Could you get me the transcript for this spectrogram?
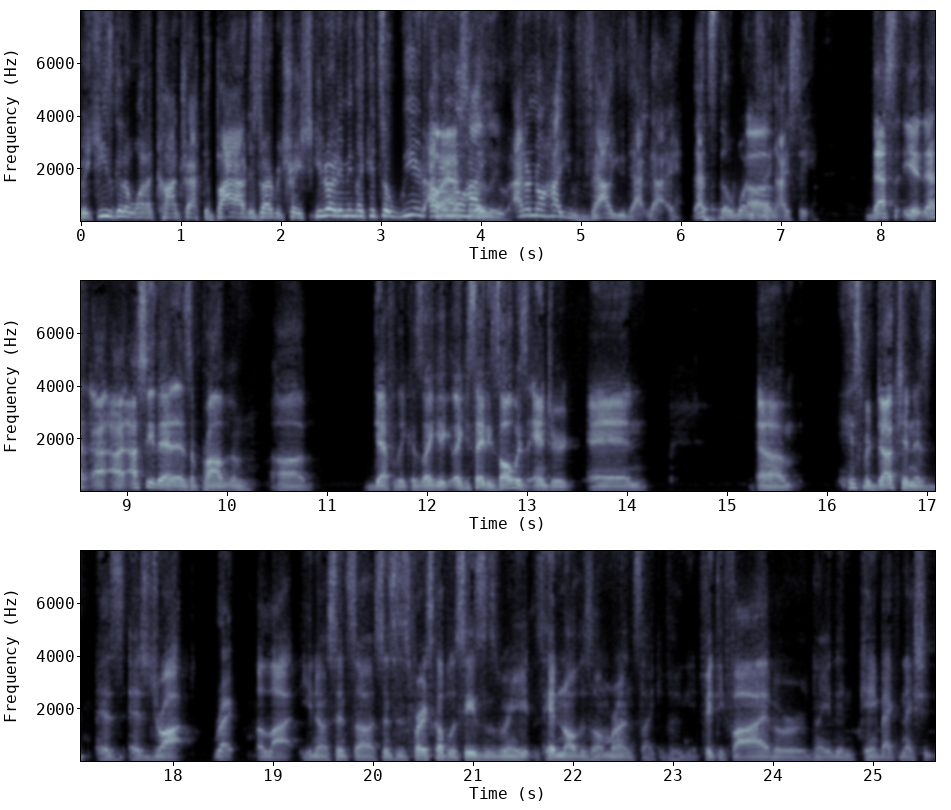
but he's going to want a contract to buy out his arbitration. You know what i mean? Like it's a weird i Oh, don't know how you i don't know how you value that guy. That's the one Uh, thing i see. that's yeah that I, I- I see that as a problem uh definitely because like like you said he's always injured and um his production has has has dropped a lot you know since uh since his first couple of seasons when he's hitting all his home runs like 55 or they then came back the next year,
